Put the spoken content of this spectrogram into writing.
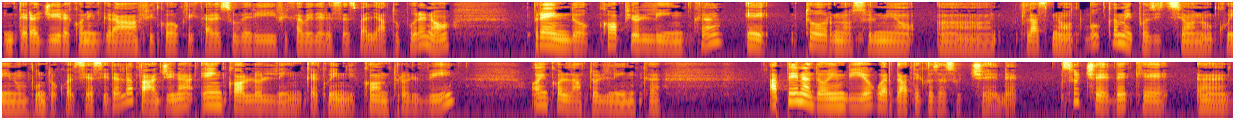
interagire con il grafico, cliccare su verifica, vedere se è sbagliato oppure no. Prendo, copio il link e torno sul mio uh, class notebook, mi posiziono qui in un punto qualsiasi della pagina e incollo il link, quindi CTRL V ho incollato il link. Appena do invio guardate cosa succede. Succede che eh,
